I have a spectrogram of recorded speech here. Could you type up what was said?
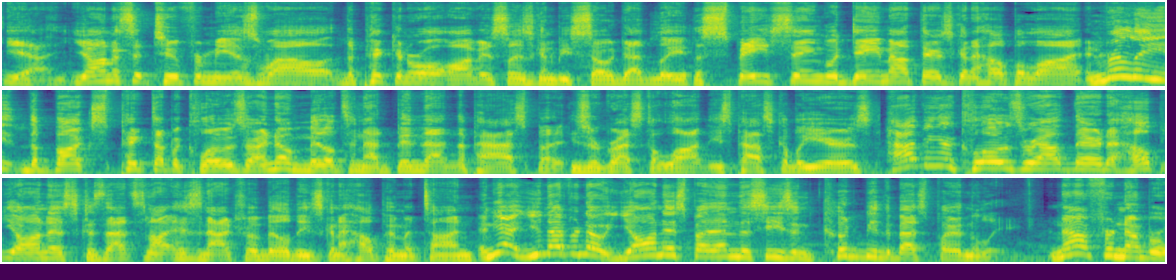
Yeah, Giannis at two for me as well. The pick and roll obviously is going to be so deadly. The spacing with Dame out there is going to help a lot. And really, the Bucks picked up a closer. I know Middleton had been that in the past, but he's regressed a lot these past couple years. Having a closer out there to help Giannis, because that's not his natural ability, is going to help him a ton. And yeah, you never know. Giannis by the end of the season could be the best player in the league. Now for number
